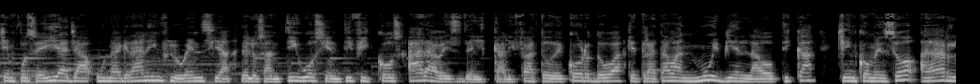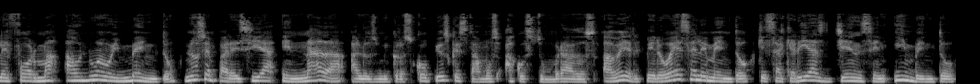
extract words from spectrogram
quien poseía ya una gran influencia de los antiguos científicos árabes del califato de Córdoba que trataban muy bien la óptica, quien comenzó a darle forma a un nuevo invento. No se parecía en nada a los microscopios que estamos acostumbrados a ver, pero ese elemento que Zacharias Jensen inventó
